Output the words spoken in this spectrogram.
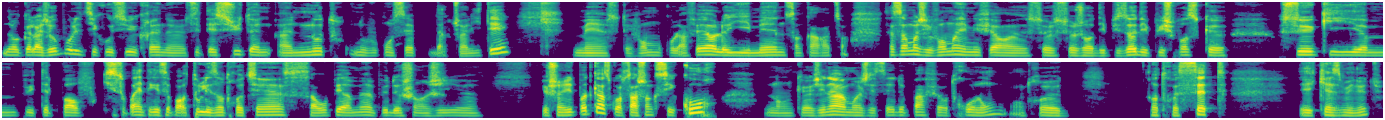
Donc la géopolitique Russie-Ukraine, euh, c'était suite à un, autre nouveau concept d'actualité, mais c'était vraiment cool à faire. Le Yémen, Sankara, ça. Sincèrement, j'ai vraiment aimé faire euh, ce, genre d'épisode. Et puis je pense que ceux qui peut-être pas, qui sont pas intéressés par tous les entretiens, ça vous permet un peu de changer, euh, de podcast, quoi, sachant que c'est court. Donc généralement, j'essaie de pas faire trop long, entre, entre 7 et 15 minutes.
